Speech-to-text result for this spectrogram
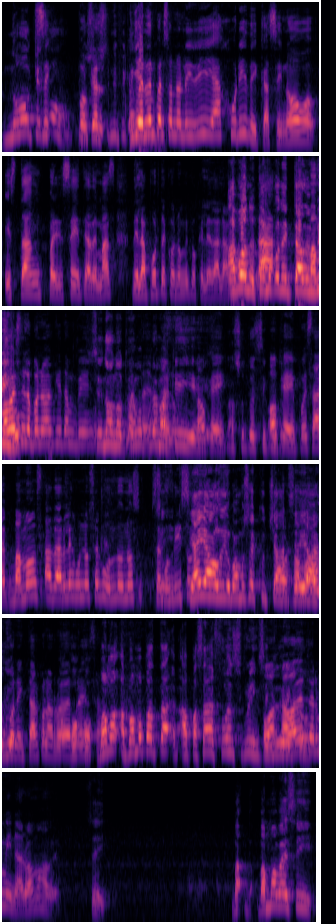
No, que Sí, no. no porque significativos. pierden personalidad jurídica si no están presentes, además del aporte económico que le da la Ah, bueno, estamos la- conectados en Vamos a ver vivo. si lo ponemos aquí también. Sí, no, no, en tenemos pantalla. problema aquí, eh, ok. un asunto de circuito. Ok, pues ah, vamos a darles unos segundos, unos segunditos. Si, hay audio, vamos a escuchar. Por si hay favor, a audio. conectar con la rueda de O- o- prensa. vamos, a, vamos a, pasar el full screen, o señor acaba de terminar, vamos a ver. Sí. Va- va- vamos a ver si,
